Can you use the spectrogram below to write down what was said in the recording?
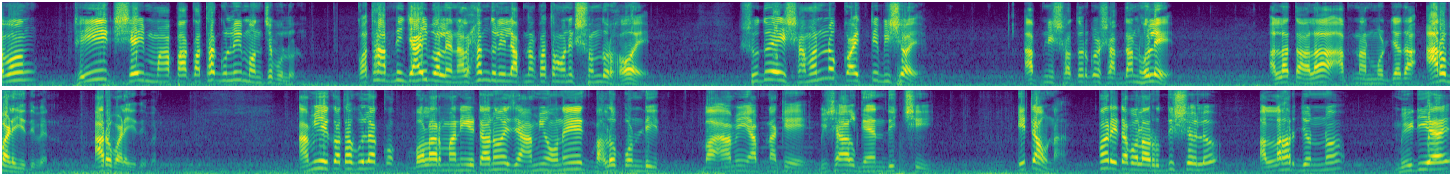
এবং ঠিক সেই মাপা কথাগুলি মঞ্চে বলুন। কথা আপনি যাই বলেন, আলহামদুলিল্লাহ আপনার কথা অনেক সুন্দর হয়। শুধু এই সামান্য কয়েকটি বিষয়, আপনি সতর্ক, সাবধান হলে আল্লাহ তাআলা আপনার মর্যাদা আরও বাড়িয়ে দেবেন আরও বাড়িয়ে দেবেন। আমি এই কথাগুলো বলার মানে এটা নয় যে আমি অনেক ভালো পণ্ডিত বা আমি আপনাকে বিশাল জ্ঞান দিচ্ছি। এটাও না। আমার এটা বলার উদ্দেশ্য হলো আল্লাহর জন্য মিডিয়ায়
